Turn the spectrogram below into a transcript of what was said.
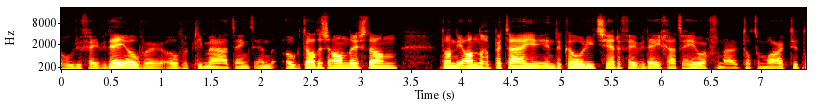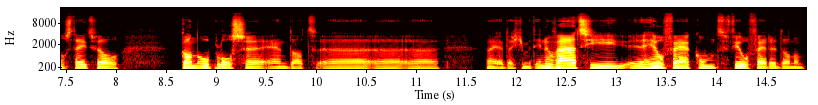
Hoe de VVD over, over klimaat denkt. En ook dat is anders dan, dan die andere partijen in de coalitie. De VVD gaat er heel erg vanuit dat de markt dit nog steeds wel kan oplossen. En dat, nou ja, dat je met innovatie heel ver komt. Veel verder dan, een,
